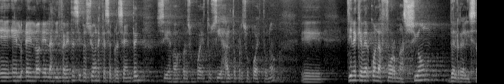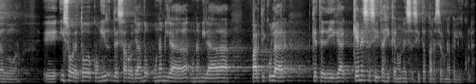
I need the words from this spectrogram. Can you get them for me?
en, las diferentes situaciones que se presenten, si es bajo presupuesto, si es alto presupuesto, ¿no? Eh, tiene que ver con la formación del realizador eh, y sobre todo con ir desarrollando una mirada, una mirada particular que te diga qué necesitas y qué no necesitas para hacer una película.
